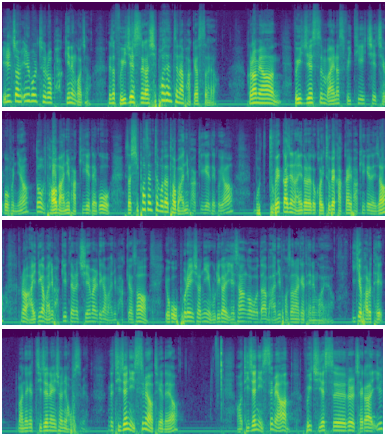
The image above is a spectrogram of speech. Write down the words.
1.1V로 바뀌는 거죠. 그래서 VGS가 10%나 바뀌었어요. 그러면 VGS 마이너스 VTH의 제곱은요 또 더 많이 바뀌게 되고 그래서 10%보다 더 많이 바뀌게 되고요 뭐 두 배까지는 아니더라도 거의 두 배 가까이 바뀌게 되죠 그럼 아이디가 많이 바뀌기 때문에 GMRD가 많이 바뀌어서 요거 오퍼레이션이 우리가 예상한 것보다 많이 벗어나게 되는 거예요 이게 바로 대, 만약에 디제네이션이 없으면 근데 디젠이 있으면 어떻게 돼요? 어, 디젠이 있으면 VGS를 제가 1,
